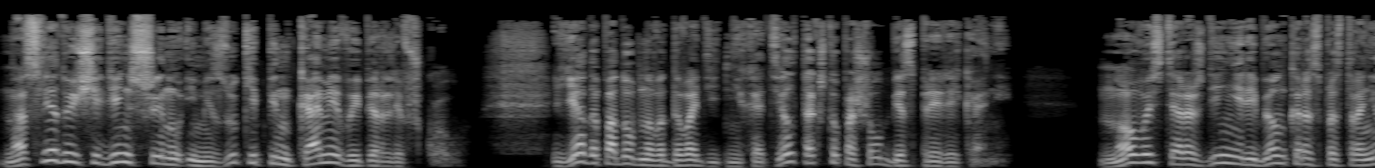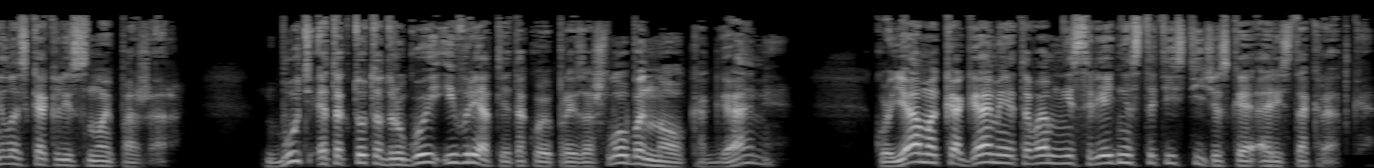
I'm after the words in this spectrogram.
На следующий день Шину и Мизуки пинками выперли в школу. Я до подобного доводить не хотел, так что пошел без пререканий. Новость о рождении ребенка распространилась как лесной пожар. Будь это кто-то другой, и вряд ли такое произошло бы, но Кагами... Кояма Кагами — это вам не среднестатистическая аристократка.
